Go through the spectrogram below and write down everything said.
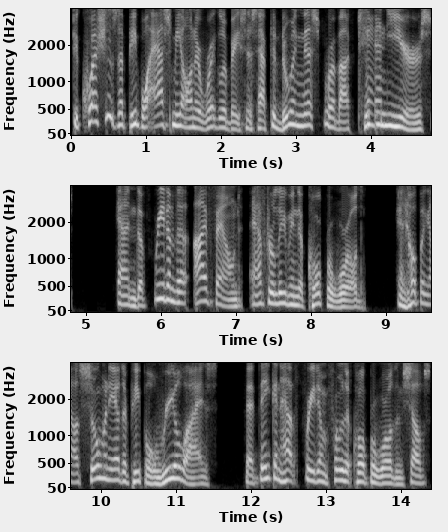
The questions that people ask me on a regular basis after doing this for about 10 years, and the freedom that I found after leaving the corporate world and helping out so many other people realize that they can have freedom from the corporate world themselves.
